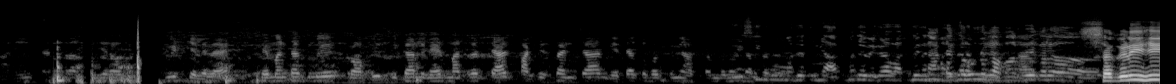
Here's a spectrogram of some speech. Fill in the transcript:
आणि त्यानंतर आज संजय राऊत ट्विट केलेलं आहे. ते म्हणतात तुम्ही ट्रॉफी स्वीकारली नाहीत मात्र त्याच पाकिस्तानच्या नेत्यासोबत तुम्ही हस्तांदोलन सगळी ही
